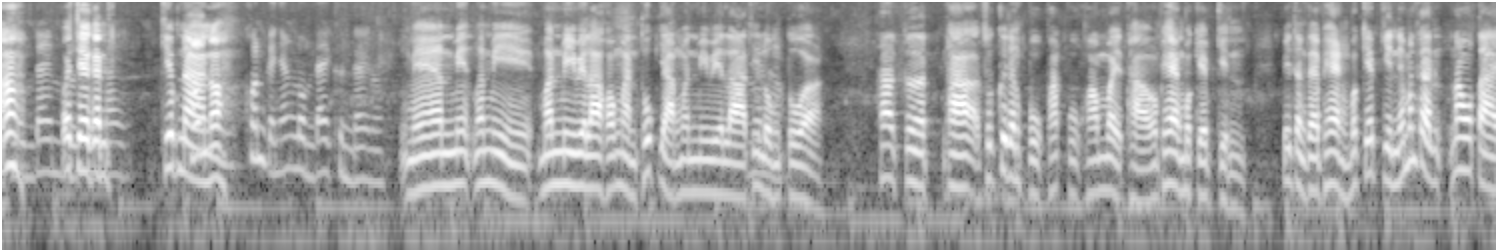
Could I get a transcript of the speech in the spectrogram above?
อะลมได้มัไว้เจอกันได้ คลิปหน้าเนาะ คนก็ยังลมได้ขึ้นได้เนาะ แมนมีมันมีมันมีเวลาของมันทุกอย่างมันมีเวลาที่ลงตัว ถ้าเกิดถ้าสุดก็ยังปลูกพักปลูกหอมไว้ถาวแพงบ่เก็บกิน มีตั้งแต่แพงบ่เก็บกินเนี่ยมันก็เน่าตาย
